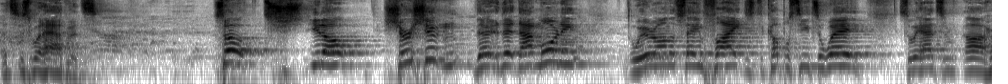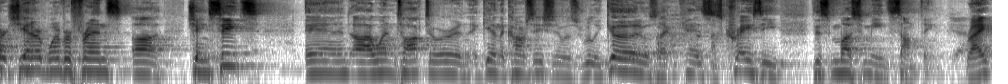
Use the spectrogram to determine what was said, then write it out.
that's just what happens. So, you know, sure shooting. That morning, we were on the same flight, just a couple seats away. So we had some. Uh, her, she had her, one of her friends uh, change seats, and uh, I went and talked to her. And again, the conversation was really good. It was like, okay, this is crazy. This must mean something. Right?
